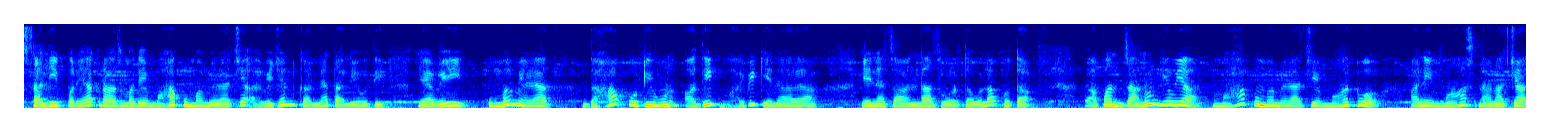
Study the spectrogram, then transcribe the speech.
साली प्रयागराजमध्ये महाकुंभमेळ्याचे आयोजन करण्यात आले होते. यावेळी कुंभमेळ्यात दहा कोटीहून अधिक भाविक येणाऱ्या येण्याचा अंदाज वर्तवला होता. आपण जाणून घेऊया महाकुंभमेळ्याचे महत्त्व आणि महास्नानाच्या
